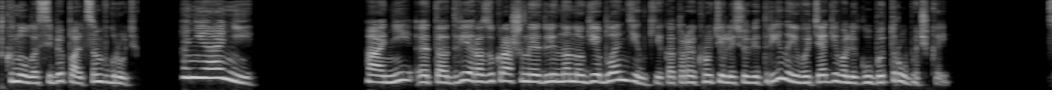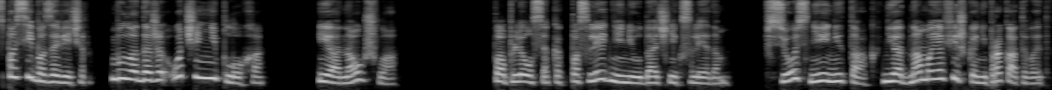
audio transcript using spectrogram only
ткнула себе пальцем в грудь. А не они. Они – это две разукрашенные длинноногие блондинки, которые крутились у витрины и вытягивали губы трубочкой. «Спасибо за вечер. Было даже очень неплохо». И она ушла. Поплелся, как последний неудачник следом. Все с ней не так, ни одна моя фишка не прокатывает.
